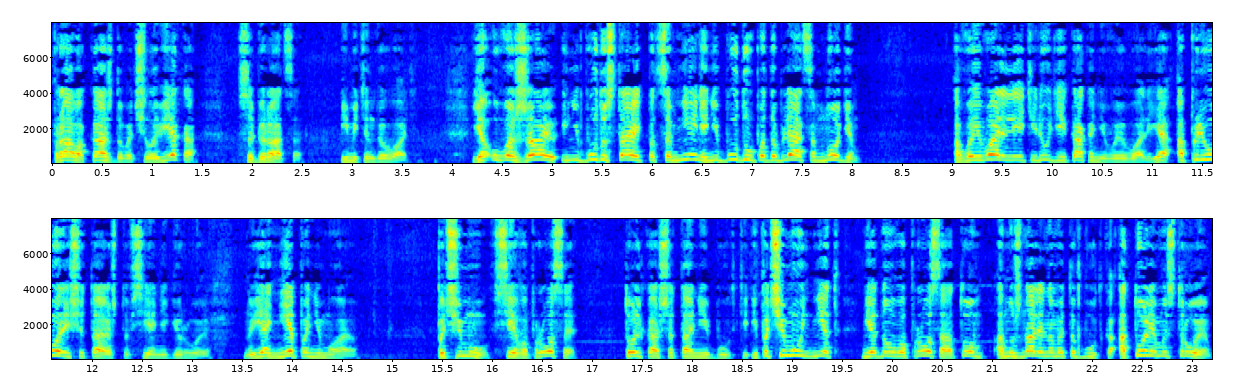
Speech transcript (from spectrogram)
право каждого человека собираться и митинговать. Я уважаю и не буду ставить под сомнение, не буду уподобляться многим. А воевали ли эти люди и как они воевали? Я априори считаю, что все они герои. Но я не понимаю, почему все вопросы только о шатании будки. И почему нет ни одного вопроса о том, а нужна ли нам эта будка, а то ли мы строим.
